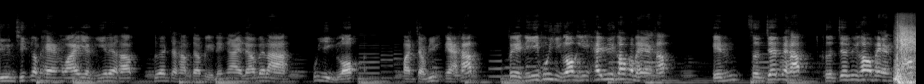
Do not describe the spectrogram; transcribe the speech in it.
ยืนชิดกำแพงไว้อย่างนี้เลยครับ เพื่อนจะทำดาเมจได้ง่ายแล้วเวลาผู้หญิงล็อกมันจะวิ่งเนี่ยครับเฟสนี้ผู้หญิงล็อกอย่างนี้ให้วิ่งเข้ากำแพงครับเห็นเซอร์เจนไหมครับเซอร์เจนวิ่งเข้ากำแพงปั๊บ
